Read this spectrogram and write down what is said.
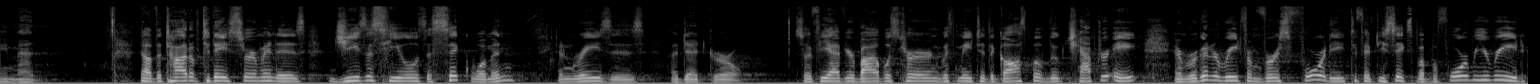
Amen. Now, the title of today's sermon is Jesus Heals a Sick Woman and Raises a Dead Girl. So, if you have your Bibles, turn with me to the Gospel of Luke, chapter 8, and we're going to read from verse 40 to 56. But before we read,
